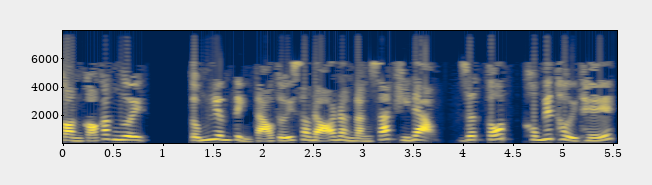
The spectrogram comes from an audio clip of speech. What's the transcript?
còn có các ngươi. Tống liêm tỉnh táo tới sau đó đằng đằng sát khí đạo, rất tốt, không biết thời thế,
